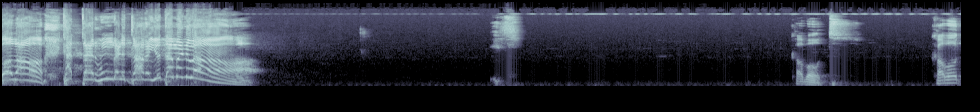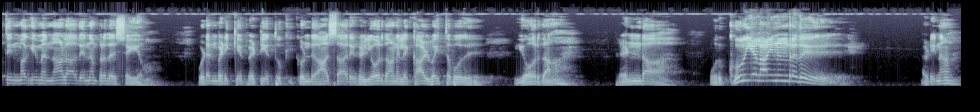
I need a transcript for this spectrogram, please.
போவா. கத்தர் உங்களுக்காக யுத்தம் பண்ணுவா. கபோத். கவோத்தின் மகிமை நாளாவது என்ன பிரதர் செய்யும்? உடன்படிக்கை பெட்டியை தூக்கி கொண்டு ஆசாரியர்கள் யோர்தானில் கால் வைத்தபோது யோர்தான் ரெண்டா ஒரு குவியலாய் நின்றது. அப்படின்னா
